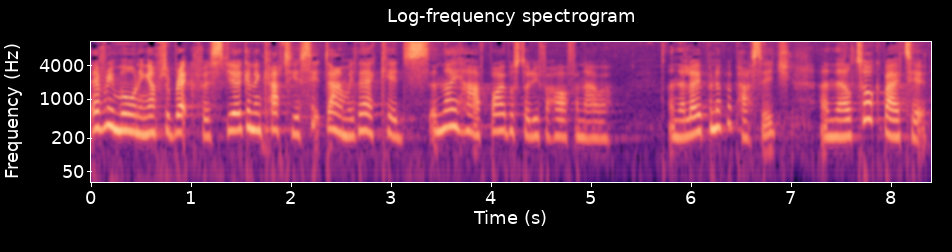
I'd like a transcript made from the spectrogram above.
every morning after breakfast, Jurgen and Katia sit down with their kids and they have Bible study for half an hour. And they'll open up a passage and they'll talk about it.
